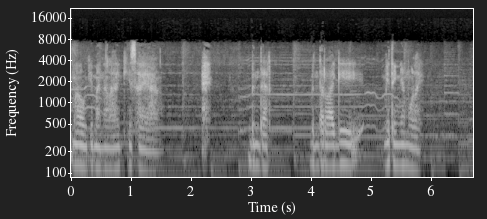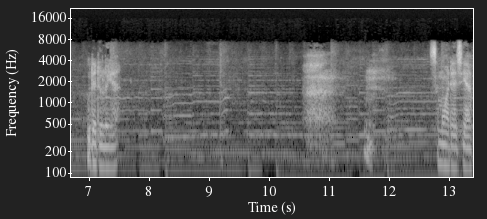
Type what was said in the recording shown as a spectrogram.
mau gimana lagi sayang? Eh, bentar. bentar lagi meetingnya mulai. Udah dulu ya. Hmm, semua udah siap.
